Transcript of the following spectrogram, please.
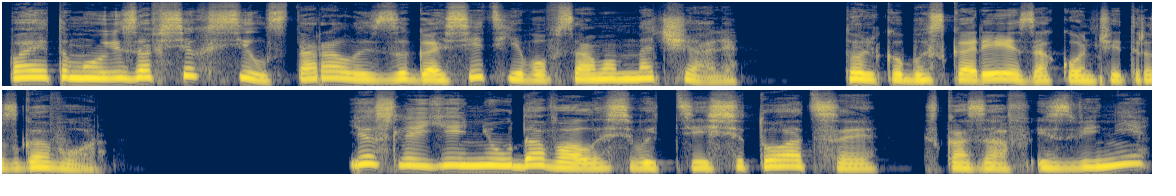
поэтому изо всех сил старалась загасить его в самом начале, только бы скорее закончить разговор. Если ей не удавалось выйти из ситуации, сказав «извини»,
